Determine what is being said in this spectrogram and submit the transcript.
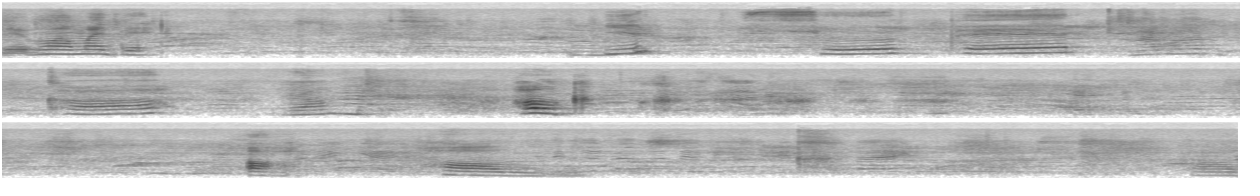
Devam hadi. Bir süper kahraman. Halk. Ah. Halk. Hi.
